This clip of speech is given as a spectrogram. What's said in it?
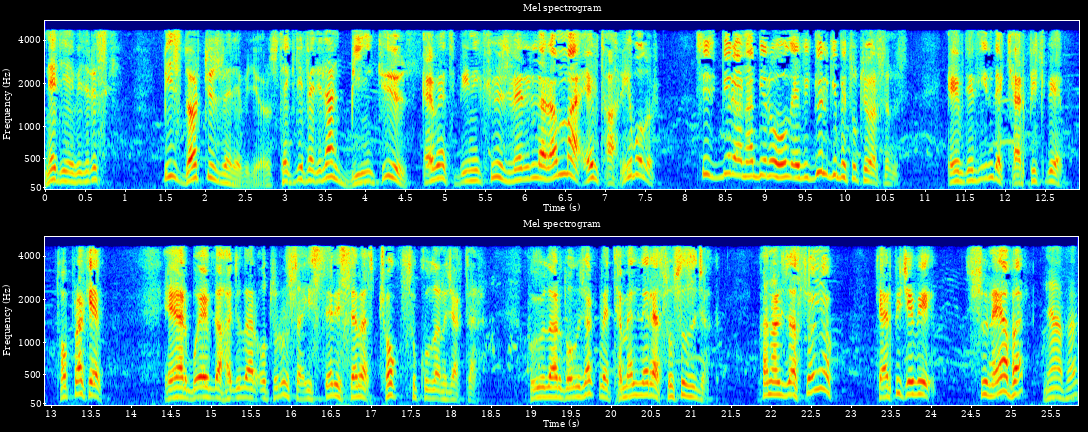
Ne diyebiliriz ki? Biz 400 verebiliyoruz. Teklif edilen 1200. Evet 1200 verirler ama ev tahrip olur. Siz bir ana bir oğul evi gül gibi tutuyorsunuz. Ev dediğinde kerpiç bir ev. Toprak ev. Eğer bu evde hacılar oturursa ister istemez çok su kullanacaklar. Kuyular dolacak ve temellere su sızacak. Kanalizasyon yok. Kerpiç evi su ne yapar? Ne yapar?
